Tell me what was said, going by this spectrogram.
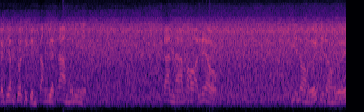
กระเตรียมตัวจะขึ้นฟังเวียดนามมานี่ด้านน้ามาหอดแล้ว พี่น้องเอ๋ยพี่น้องเอ๋ย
